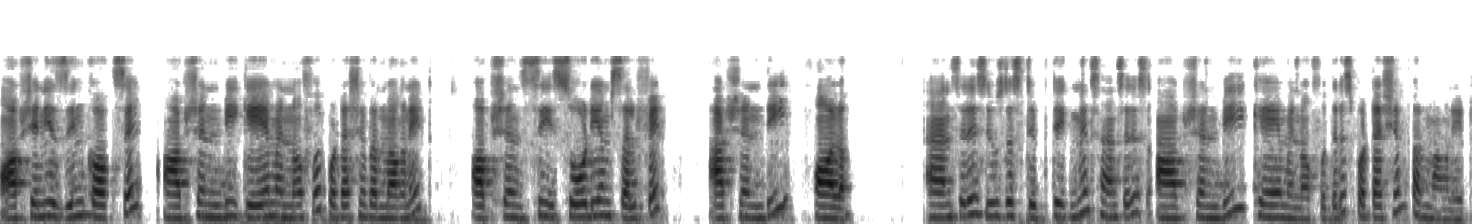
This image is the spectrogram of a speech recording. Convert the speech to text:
Option A zinc oxide, option B KMNO4 potassium permanganate, option C sodium sulfate, option D alum. Answer is used as triptych means answer is option B KMNO4 that is potassium permanganate.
